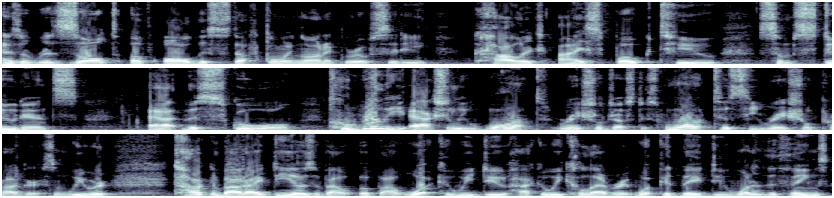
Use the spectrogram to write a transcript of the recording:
As a result of all this stuff going on at Grove City College, I spoke to some students at the school who really actually want racial justice, want to see racial progress. And we were talking about ideas about, about what could we do, how could we collaborate, what could they do. One of the things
